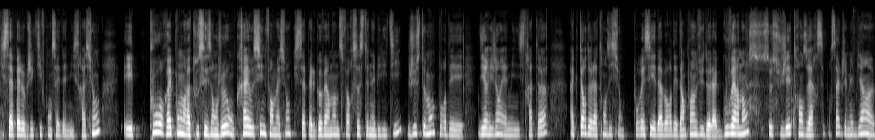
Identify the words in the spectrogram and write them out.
qui s'appelle Objectif Conseil d'administration. Et pour répondre à tous ces enjeux, on crée aussi une formation qui s'appelle Governance for Sustainability, justement pour des dirigeants et administrateurs acteurs de la transition, pour essayer d'aborder d'un point de vue de la gouvernance ce sujet transverse. C'est pour ça que j'aimais bien euh,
